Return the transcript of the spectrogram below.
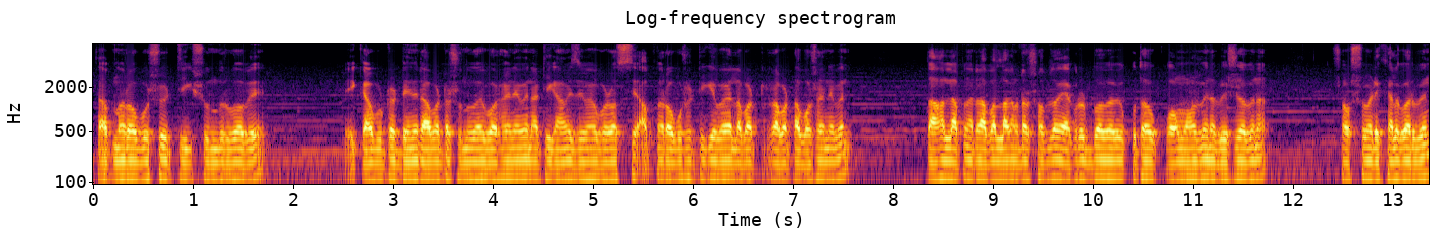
তা আপনারা অবশ্যই ঠিক সুন্দরভাবে এই কাপড়টা টেনে রাবারটা সুন্দরভাবে বসায় নেবেন আর ঠিক আমি যেভাবে বসাচ্ছি, আপনারা অবশ্যই ঠিক এভাবে রাবার রাবারটা বসায় নেবেন। তাহলে আপনার রাবার লাগানোটা সব জায়গায় অ্যাকুরেটভাবে কোথাও কম হবে না, বেশি হবে না। সবসময় খেয়াল করবেন।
